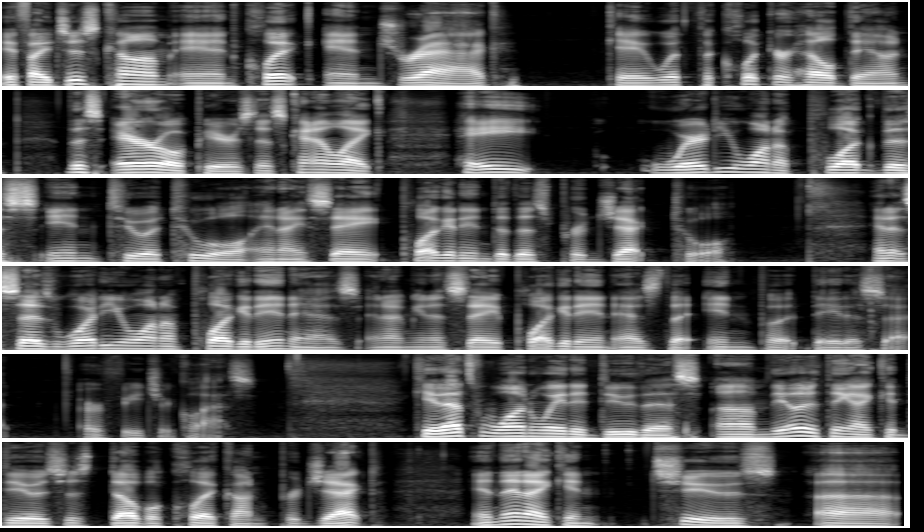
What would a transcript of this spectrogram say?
If I just come and click and drag, okay, with the clicker held down, this arrow appears and it's kind of like, hey, where do you want to plug this into a tool? And I say, plug it into this project tool. And it says, what do you want to plug it in as? And I'm going to say, plug it in as the input data set or feature class. Okay, that's one way to do this. Um, the other thing I could do is just double click on project and then I can choose uh,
